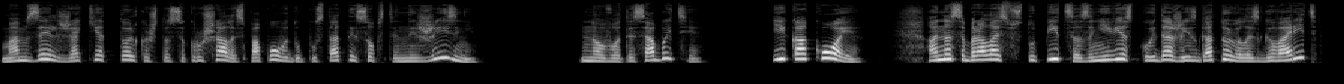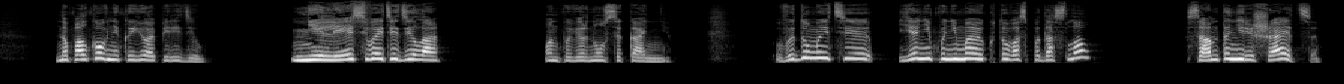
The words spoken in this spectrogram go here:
Мамзель Жакет только что сокрушалась по поводу пустоты собственной жизни. Но вот и событие. И какое! Она собралась вступиться за невестку и даже изготовилась говорить, но полковник ее опередил. «Не лезь в эти дела!» Он повернулся к Анне. «Вы думаете, я не понимаю, кто вас подослал? Сам-то не решается.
